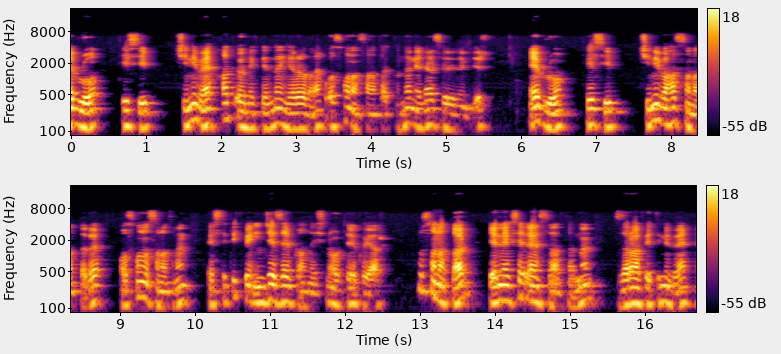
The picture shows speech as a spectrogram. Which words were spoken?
Ebru, Tesip, Çini ve hat örneklerinden yararlanarak Osmanlı sanatı hakkında neler söylenebilir? Ebru, Tesip, Çini ve hat sanatları Osmanlı sanatının estetik ve ince zevk anlayışını ortaya koyar. Bu sanatlar geleneksel el sanatlarının zarafetini ve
